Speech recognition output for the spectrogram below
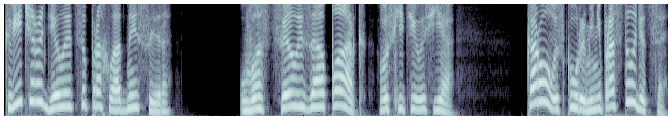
К вечеру делается прохладно и сыро. «У вас целый зоопарк!» — восхитилась я. «Коровы с курами не простудятся?»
